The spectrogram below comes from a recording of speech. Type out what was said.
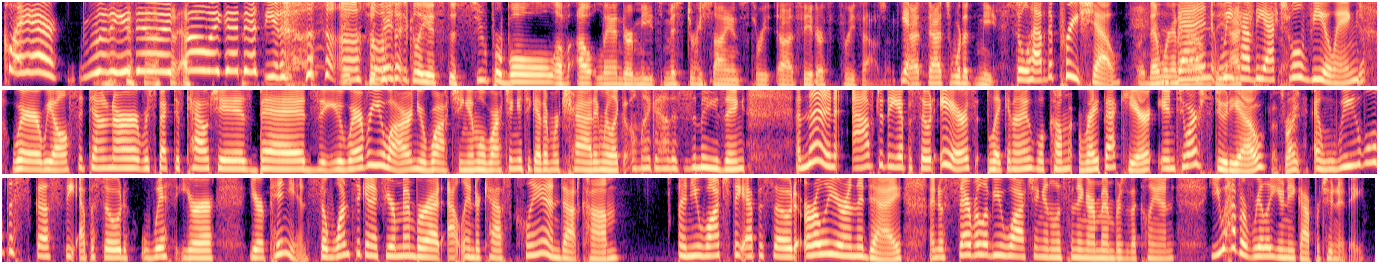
Claire, what are you doing? oh my goodness, you know. So basically, it's the Super Bowl of Outlander meets Mystery Science three, uh, Theater 3000. Yes. That, that's what it meets. So we'll have the pre-show. Then we're gonna then have the we have the actual actual viewing Yep. where we all sit down on our respective couches, beds, you- wherever you are, and you're watching and we're watching it together and we're chatting. We're like, oh my god, this is amazing. And then after the episode airs, Blake and I will come right back here into our studio. That's right. And we will discuss the episode with your your opinions. So once again, if you're a member at OutlanderCastClan.com and you watched the episode earlier in the day, I know several of you watching and listening are members of the clan, you have a really unique opportunity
